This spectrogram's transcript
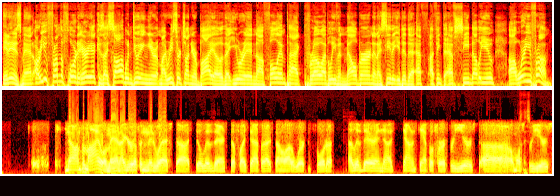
It is, man. Are you from the Florida area? Because I saw when doing your my research on your bio that you were in uh, Full Impact Pro, I believe, in Melbourne, and I see that you did the F, I think the FCW. Uh, where are you from? No, I'm from Iowa, man. I grew up in the Midwest. Uh, I still live there and stuff like that, but I've done a lot of work in Florida. I lived there in uh, down in Tampa for three years, uh, almost three years,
